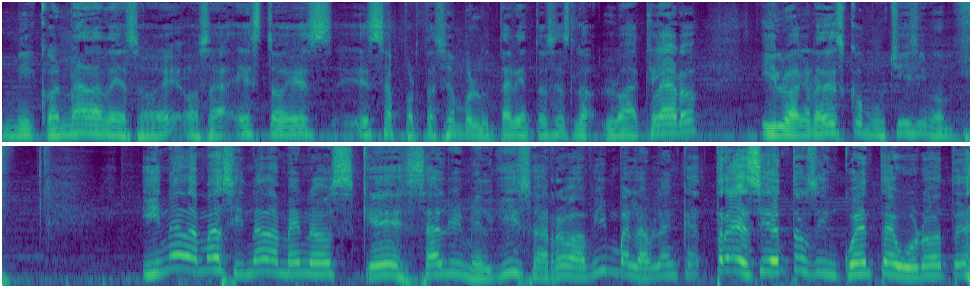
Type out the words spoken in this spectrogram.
ni con nada de eso. ¿eh? O sea, esto es, es aportación voluntaria, entonces lo, lo aclaro y lo agradezco muchísimo. Y nada más y nada menos que Salvi Melguizo, arroba Bimba la Blanca, 350 eurotes.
